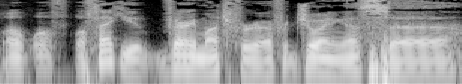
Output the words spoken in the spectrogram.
well, well, well. Thank you very much for uh, for joining us, uh,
